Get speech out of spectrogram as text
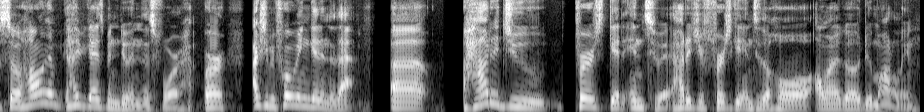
so how long have, have you guys been doing this for? Or actually, before we can get into that, uh, how did you first get into it? How did you first get into the whole I want to go do modeling?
